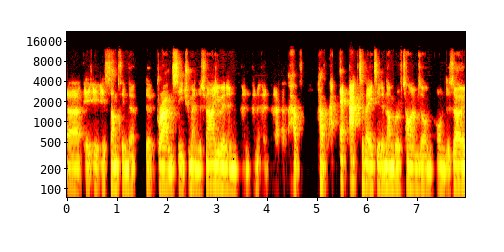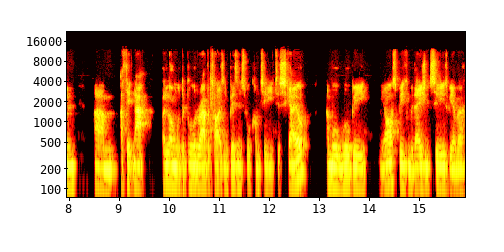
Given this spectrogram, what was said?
uh, is something that, that brands see tremendous value in and, and, and have have activated a number of times on on DAZN. Um, I think that along with the broader advertising business will continue to scale and we'll, we'll be we are speaking with agencies. We have a,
